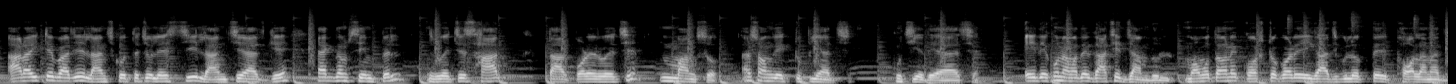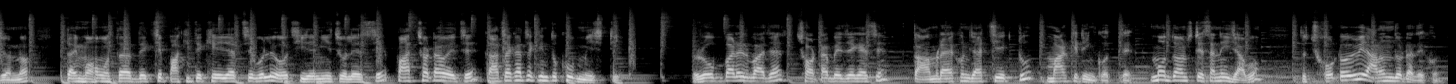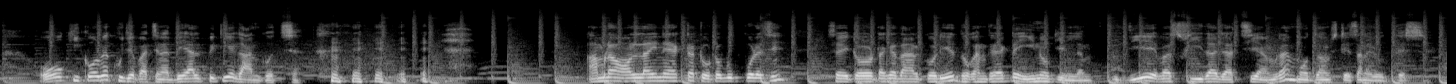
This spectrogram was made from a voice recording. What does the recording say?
আড়াইটে বাজে লাঞ্চ করতে চলে এসেছি। লাঞ্চে আজকে একদম সিম্পল রয়েছে শাক, তারপরে রয়েছে মাংস, আর সঙ্গে একটু পেঁয়াজ কুচিয়ে দেওয়া আছে। এই দেখুন আমাদের গাছের জামরুল। মমতা অনেক কষ্ট করে এই গাছগুলোতে ফল আনার জন্য। তাই মমতা দেখছে পাখিতে খেয়ে যাচ্ছে বলে ও ছিঁড়ে নিয়ে চলে এসছে। পাঁচ ছটা হয়েছে। কাঁচা কাঁচা কিন্তু খুব মিষ্টি। রোববারের বাজার ছটা বেজে গেছে। তো আমরা এখন যাচ্ছি একটু মার্কেটিং করতে। মধ্যম স্টেশনেই যাব। তো ছোট বেবির আনন্দটা দেখুন। ও কি করবে খুঁজে পাচ্ছে না। দেয়াল পিটিয়ে গান করছে। আমরা অনলাইনে একটা টোটো বুক করেছি। সেই টোটোটাকে দাঁড় করিয়ে দোকান থেকে একটা ইনো কিনলাম। দিয়ে এবার সিধা যাচ্ছি আমরা মধ্যম স্টেশনের উদ্দেশ্যে।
